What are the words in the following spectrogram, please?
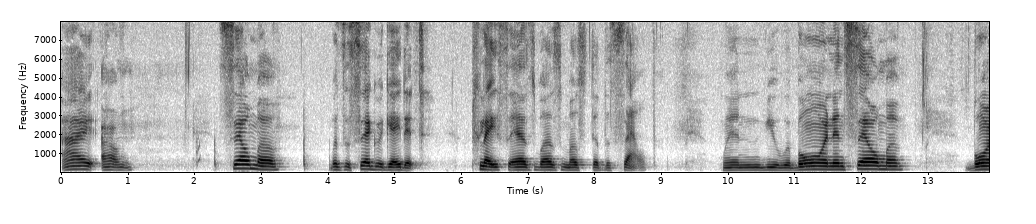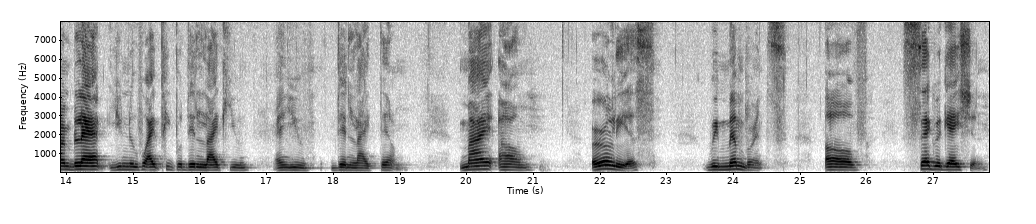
I, um, Selma was a segregated place, as was most of the South. When you were born in Selma, born black, you knew white people didn't like you and you didn't like them. My um, earliest remembrance of segregation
